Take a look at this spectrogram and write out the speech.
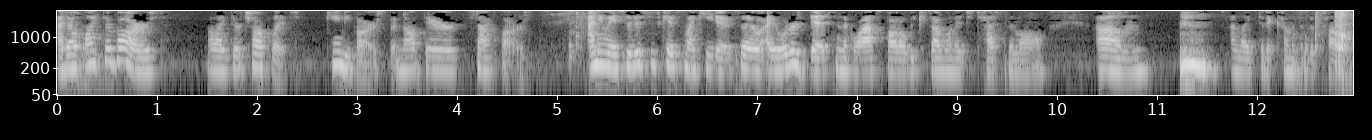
I don't like their bars. I like their chocolate candy bars, but not their snack bars. Anyway, so this is Kiss My Keto. So I ordered this in the glass bottle because I wanted to test them all. Um, I like that it comes with a pump.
